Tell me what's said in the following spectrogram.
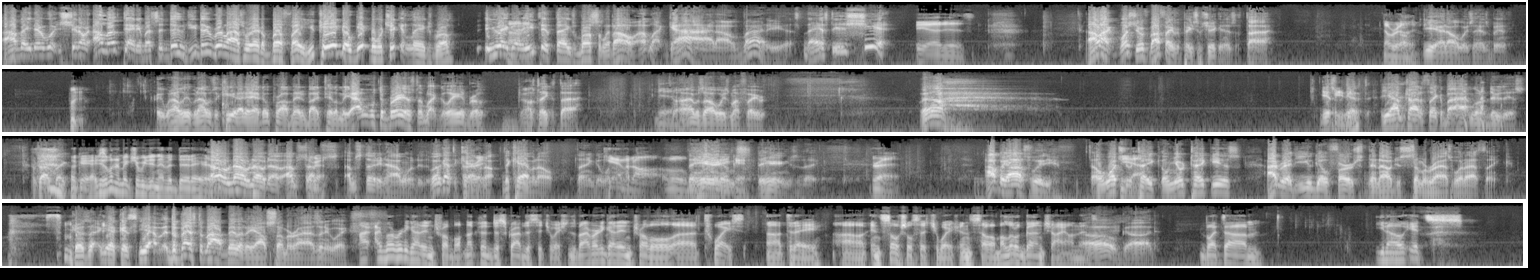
I mean, there wasn't shit on it. I looked at him. I said, dude, you do realize we're at a buffet. You can go get more chicken legs, brother. You ain't going to Uh-huh. eat them things muscle at all. I'm like, God almighty, that's nasty as shit. Yeah, it is. I like, what's your, my favorite piece of chicken is a thigh. Oh, really. Yeah, it always has been. Hmm. Hey, when I lived, when I was a kid, I didn't have no problem anybody telling me, I want the breast. I'm like, go ahead, bro. I'll take the thigh. Yeah. Uh, that was always my favorite. Well, guess we got to, Yeah, I'm trying to think about how I'm going to do this. I'm trying to think. Okay, I just wanted to make sure we didn't have a dead air. there. Oh no, no, no! I'm I'm, Okay. I'm studying how I want to do this. Well, I got the All right. Kavanaugh, the Kavanaugh thing going. on. Kavanaugh. Oh, The boy. hearings, Okay. the hearings today. Right. I'll be honest with you. On what your Yeah. take on your take is, I'd rather you go first, then I'll just summarize what I think. Because yeah, because yeah, the best of my ability, I'll summarize anyway. I, I've already got in trouble. I'm not going to describe the situations, but I've already got in trouble uh, twice uh, today uh, in social situations. So I'm a little gun shy on this. Oh God, but um, you know, it's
